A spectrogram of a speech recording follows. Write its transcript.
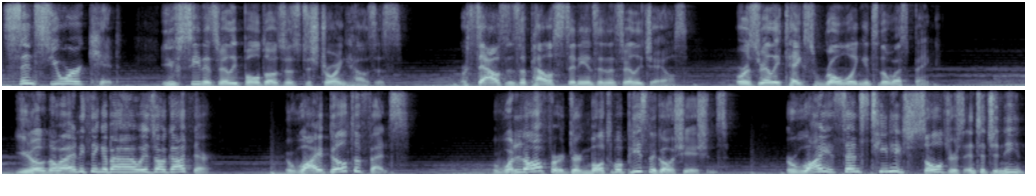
Since you were a kid, you've seen Israeli bulldozers destroying houses, or thousands of Palestinians in Israeli jails, or Israeli tanks rolling into the West Bank. You don't know anything about how Israel got there, or why it built a fence, or what it offered during multiple peace negotiations, or why it sends teenage soldiers into Jenin.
